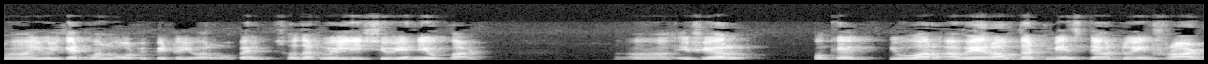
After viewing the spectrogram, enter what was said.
uh, you will get one otp to your mobile so that we will issue a new card. Uh, if you are okay you are aware of that means they are doing fraud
